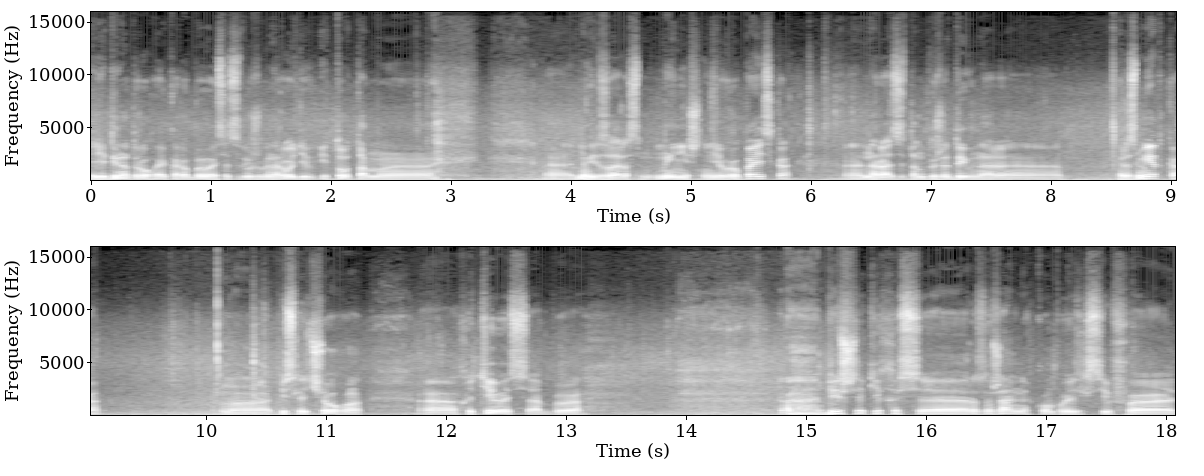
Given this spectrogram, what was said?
Єдина дорога, яка робилася, це дружби народів, і то там. Ну і зараз нинішня європейська. Наразі там дуже дивна розмітка. Після чого хотілося б більше якихось е, розважальних комплексів е,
